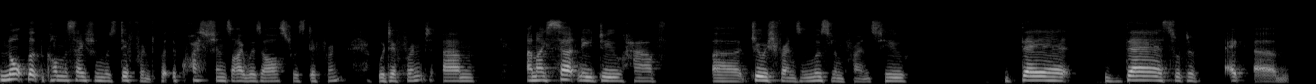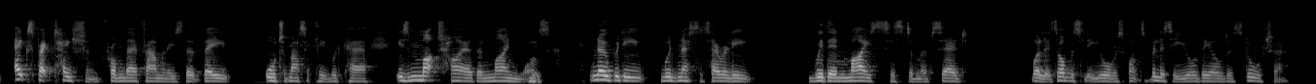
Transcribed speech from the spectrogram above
not that the conversation was different, but the questions I was asked was different, were different. Um, and I certainly do have uh, Jewish friends and Muslim friends who their their sort of um, expectation from their families that they automatically would care is much higher than mine hmm. was. Mm. Nobody would necessarily, within my system, have said, "Well, it's obviously your responsibility. You're the eldest daughter."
